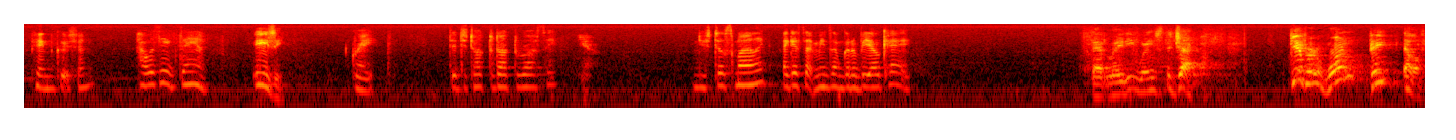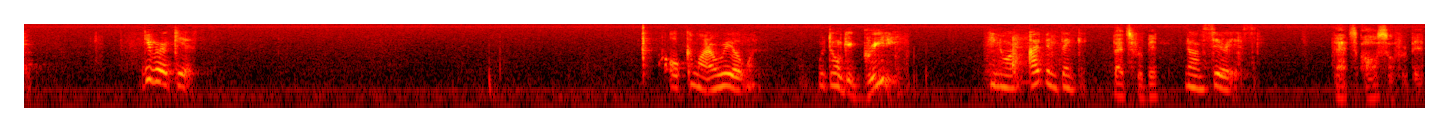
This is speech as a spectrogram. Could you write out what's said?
pincushion. How was the exam? Easy. Great. Did you talk to Dr. Rossi? Yeah. You still smiling? I guess that means I'm going to be okay. That lady wins the jackpot. Give her one pink elephant. Give her a kiss. Oh, come on, a real one. Well, don't get greedy. Hey, Norm, I've been thinking. That's forbidden. No, I'm serious. That's also forbidden.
